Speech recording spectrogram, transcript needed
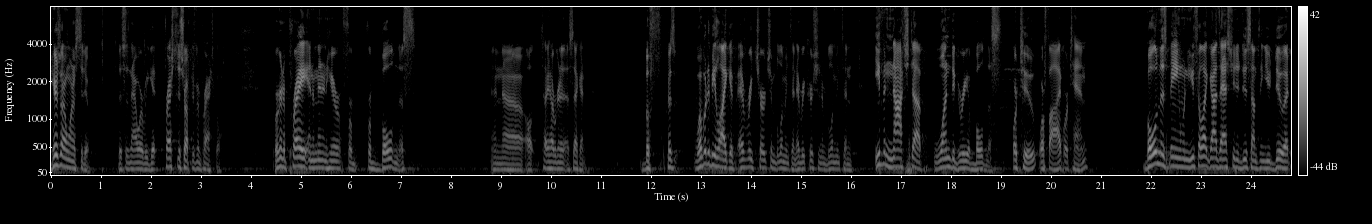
Here's what I want us to do. This is now where we get fresh, disruptive, and practical. We're going to pray in a minute here for, for boldness. And uh, I'll tell you how we're going to do that in a second. Because what would it be like if every church in Bloomington, every Christian in Bloomington, even notched up one degree of boldness, or two, or five, or ten? Boldness being when you feel like God's asked you to do something, you do it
